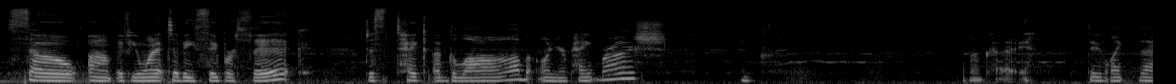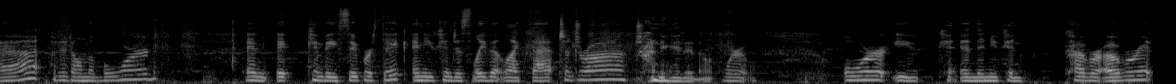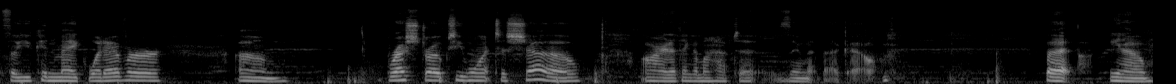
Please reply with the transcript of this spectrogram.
So um, if you want it to be super thick, just take a glob on your paintbrush. And, okay, do like that. Put it on the board. And it can be super thick and you can just leave it like that to dry. I'm trying to get it on where or you can, and then you can cover over it so you can make whatever um, brush strokes you want to show. All right, I think I'm gonna have to zoom it back out. But, you know,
